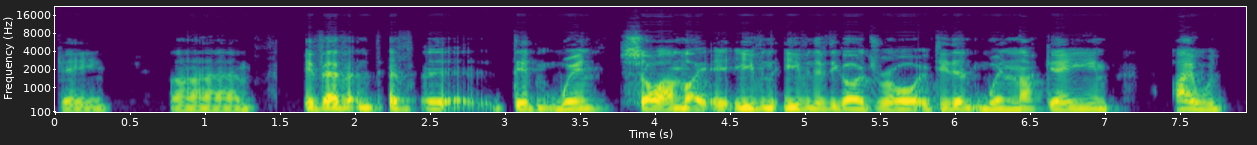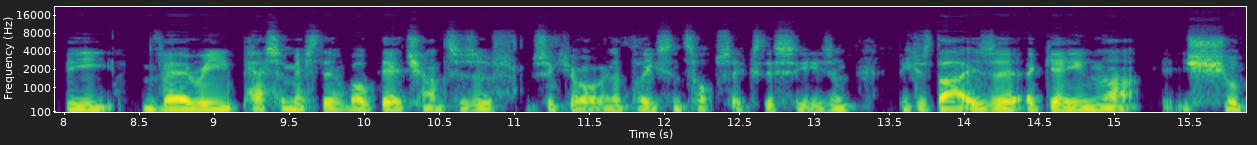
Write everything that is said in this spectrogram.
game. Um, if Everton if, uh, didn't win, so I'm like even even if they got a draw, if they didn't win that game, I would be very pessimistic about their chances of securing a place in top six this season because that is a, a game that should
